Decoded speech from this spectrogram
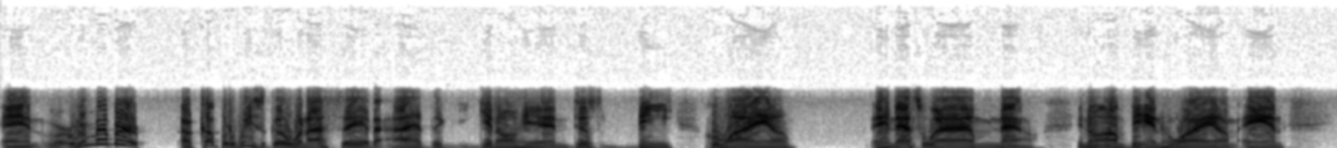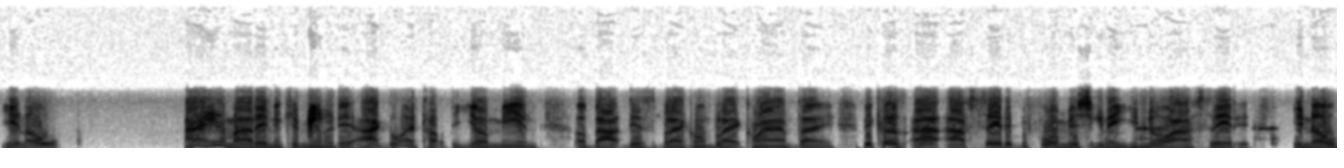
and remember a couple of weeks ago when I said I had to get on here and just be who I am, and that's where I am now. You know, I'm being who I am, and you know, I am out in the community. I go and talk to young men about this black on black crime thing because I, I've said it before, Michigan, and you know I've said it. You know,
